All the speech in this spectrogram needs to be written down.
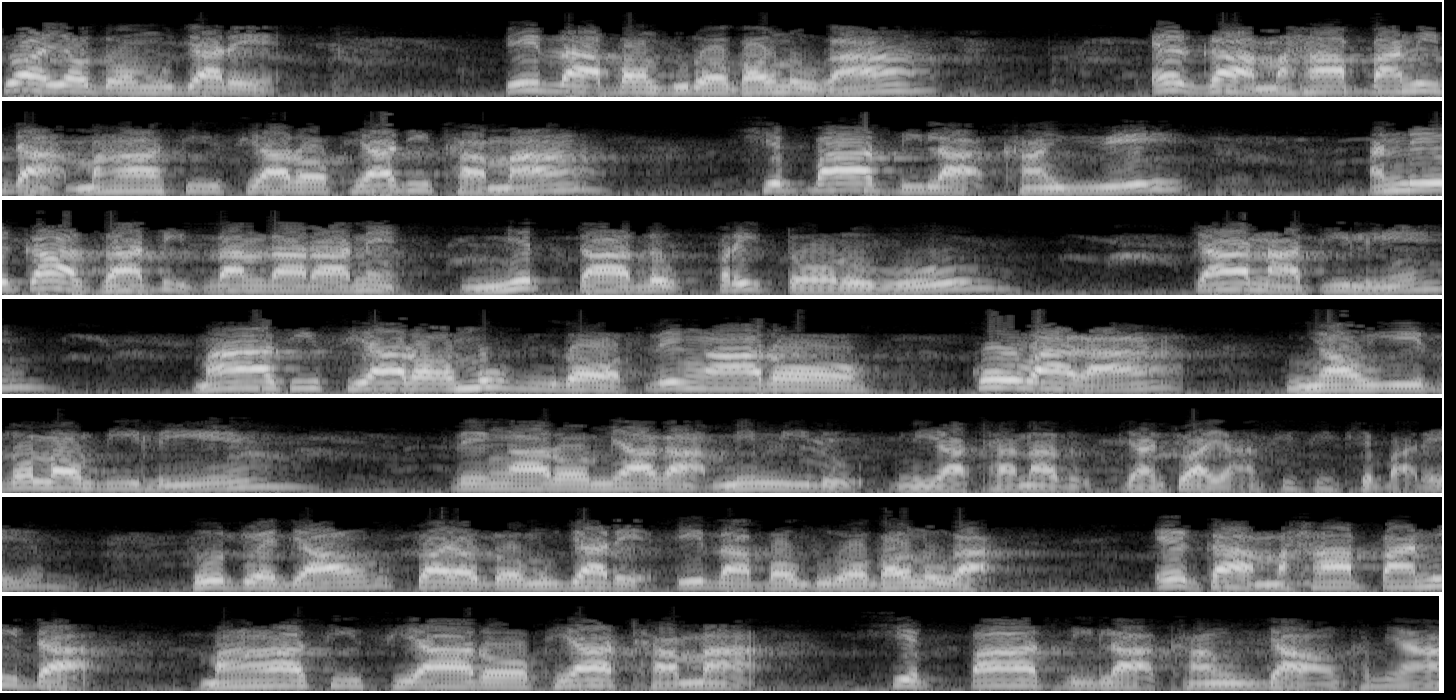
ကြွရောက်တော်မူကြတဲ့ပိသပေါင်းသူတော်ကောင်းတို့ကဧကမဟာပါဏိတမဟာစီဆရာတော်ဘုရားကြီးထာမှာရှစ်ပါးသီလခံ၍အနေကဇာတိတန်တာရာနှင့်မေတ္တာတို့ပရိတော်တို့ကိုကြားနာပြီးလျင်မဟာစီဆရာတော်အမှုပြုသောသင်္ဃာတော်ကိုးပါးက ညောင်ရည်သွလောင်းပြီးလျင်သင်္ဃာတော်များကမိမိတို့နေရာဌာနသို့ပြန်ကြွရအစီအစဉ်ဖြစ်ပါတယ်။သို့အတွက်ကြောင့်ကြွရောက်တော်မူကြတဲ့ပြည်သာပေါင်းသူတော်ကောင်းတို့ကဧကမဟာပါဏိတမဟာစီဆရာတော်ဖျားထာမရှစ်ပါးသီလခံကြအောင်ခမညာ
